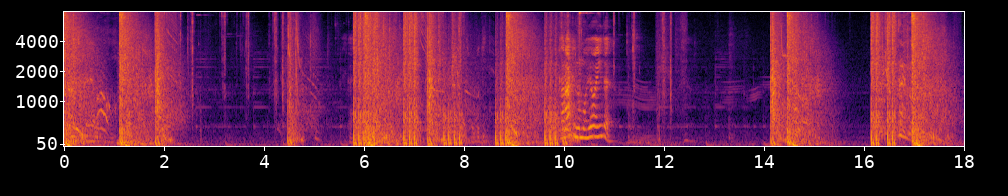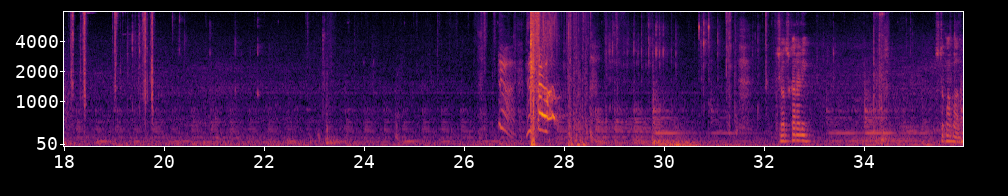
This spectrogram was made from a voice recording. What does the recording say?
Caraca, ele não morreu ainda. Tinha outros caras ali. Estou com uma bala.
